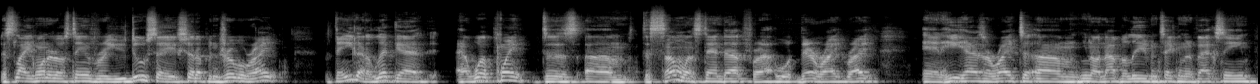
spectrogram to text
it's like one of those things where you do say "shut up and dribble," right? But then you got to look at at what point does um, does someone stand up for their right, right? And he has a right to um, you know not believe in taking the vaccine.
